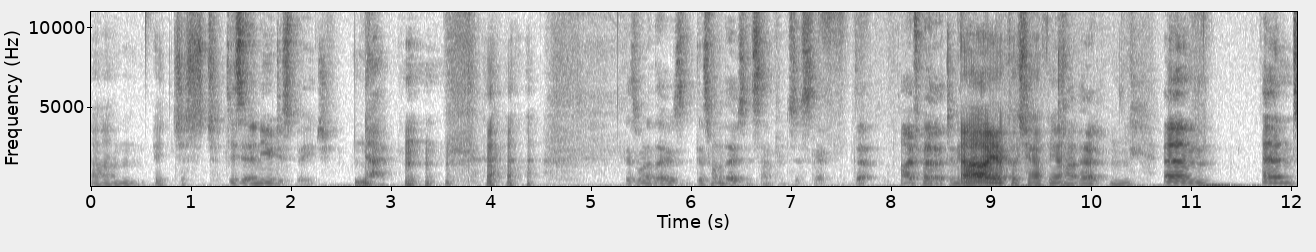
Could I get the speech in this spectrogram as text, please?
Um, it just Is it a nudist beach? no. There's one of those. There's one of those in San Francisco that I've heard. Anyway. Oh yeah, of course you have. Yeah. I've heard. Mm. Um, and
